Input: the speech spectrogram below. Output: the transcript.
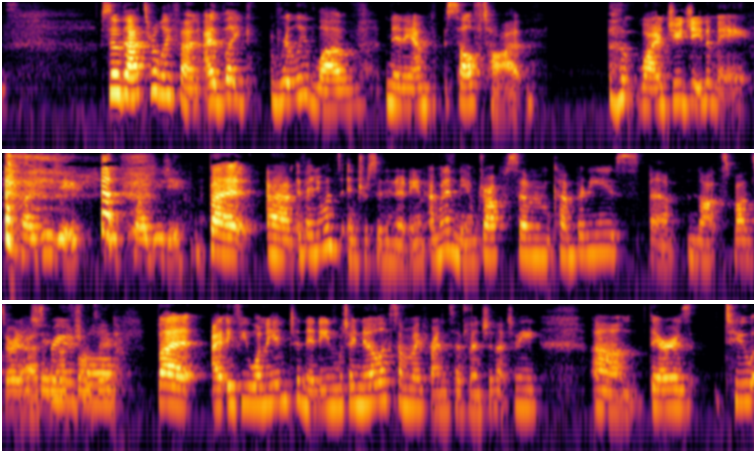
is. So that's really fun. I like really love knitting. I'm self taught. Why GG to me? Why GG? Why GG? but um, if anyone's interested in knitting, I'm gonna name drop some companies. Um, not sponsored as Hashtag per usual. sponsored. But I, if you want to get into knitting, which I know like some of my friends have mentioned that to me, um, there's two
